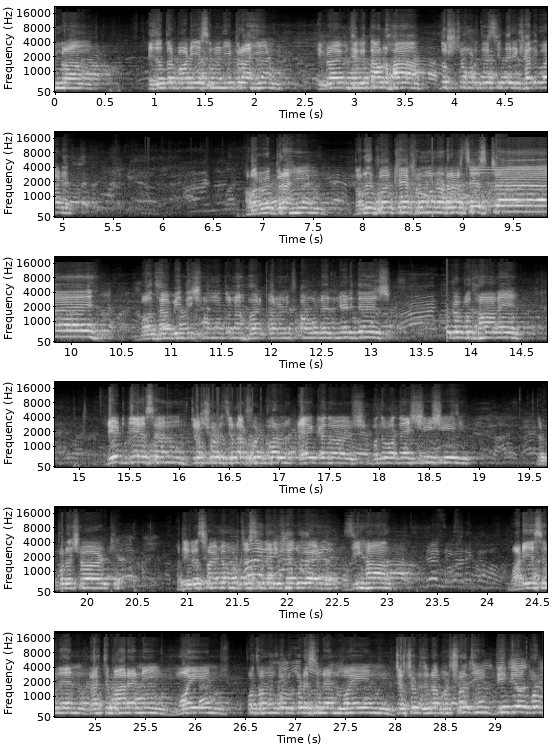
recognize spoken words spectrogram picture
ইমরান যাত্রা বাড়িয়েছিলেন ইব্রাহিম। ইব্রাহিম থেকে তালহা, দশ নম্বর দেশিদের খেলোয়াড়। আবার ইব্রাহিম, দলের পক্ষে আক্রমণ ওঠার চেষ্টায়। বাধা বিধি সম্মত না হওয়ার কারণে ফাউলের নির্দেশ। প্রধানে রেড দিয়েছেন যশোর জেলা ফুটবল একাদশ বন্দ্যোপাধ্যায় শিশির, ফুটবলে শট ওদিকে ছয় নম্বর জসিদারি খেলোয়াড় জিহাদ। বাড়িয়েছিলেন রাখতে পারেনি মঈন। প্রথম গোল করেছিলেন মঈন। যশোর জেলা সজীব দ্বিতীয় গোল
